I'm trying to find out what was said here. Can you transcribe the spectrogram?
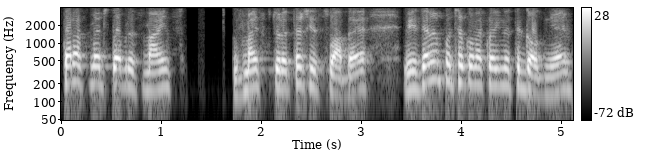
Teraz mecz dobry z Mainz, z Mainz, które też jest słabe, więc ja bym poczekał na kolejne tygodnie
